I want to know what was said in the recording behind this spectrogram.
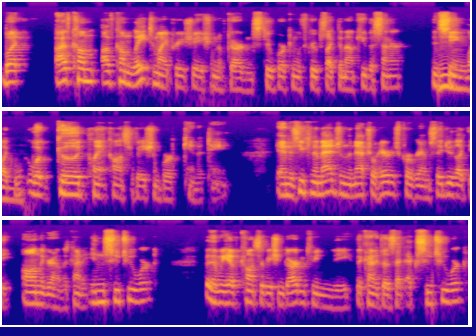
But I've come I've come late to my appreciation of gardens through working with groups like the Mount Cuba Center and seeing like Mm. what good plant conservation work can attain. And as you can imagine, the natural heritage programs, they do like the on the ground, the kind of in situ work. But then we have conservation garden community that kind of does that ex situ work.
